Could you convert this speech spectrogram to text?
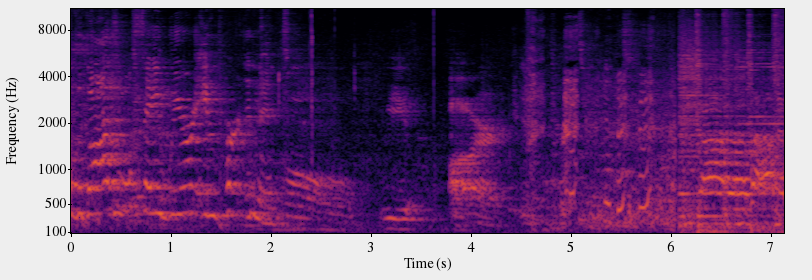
no. The gods will say we're impertinent. Oh, we are impertinent.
